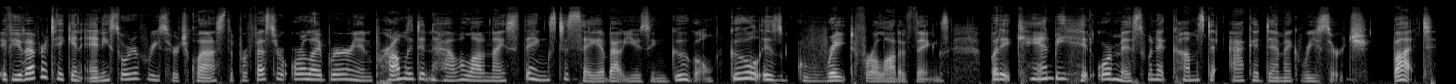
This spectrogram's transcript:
If you've ever taken any sort of research class, the professor or librarian probably didn't have a lot of nice things to say about using Google. Google is great for a lot of things, but it can be hit or miss when it comes to academic research. But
